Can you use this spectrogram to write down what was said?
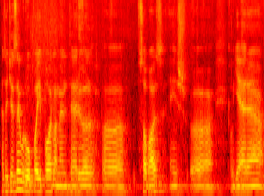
Hát, hogyha az Európai Parlament erről uh, szavaz, és uh, ugye erre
